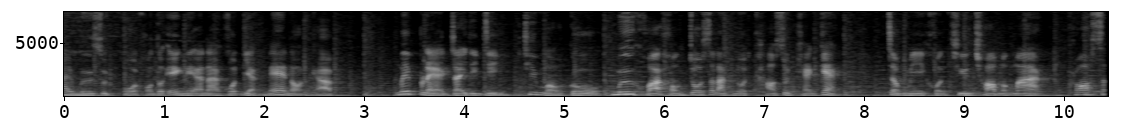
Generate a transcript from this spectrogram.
ลายมือสุดโหดของตัวเองในอนาคตอย่างแน่นอนครับ ไม่แปลกใจจริง ๆ ที่เมาโกมือขวาของโจสลัดหนวดขาวสุดแข็งแกร่ง จะมีคนชื่นชอบมากๆ เพราะเส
